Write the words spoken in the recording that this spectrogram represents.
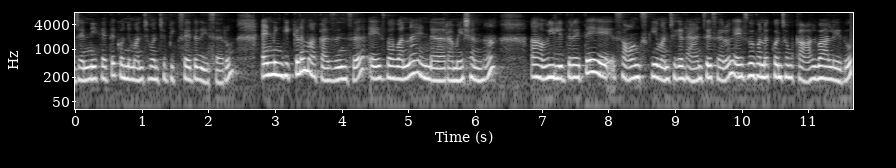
జర్నీకి అయితే కొన్ని మంచి మంచి పిక్స్ అయితే తీశారు. అండ్ ఇంక ఇక్కడ మా కజిన్స్ ఏస్ బాబు అన్న అండ్ రమేష్ అన్న వీళ్ళిద్దరైతే సాంగ్స్కి మంచిగా డ్యాన్స్ వేశారు ఏస్ బాబు అన్నకు కొంచెం కాలు బాగాలేదు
